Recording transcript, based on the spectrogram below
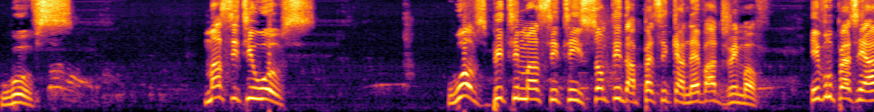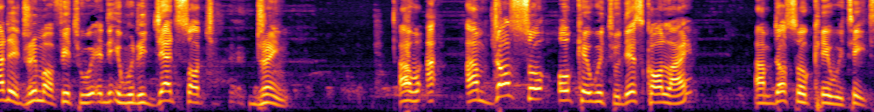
Wolves. Man City Wolves. Wolves beating Man City is something that person can never dream of. Even person had a dream of it, he will reject such dream. I, I, I'm just so okay with today's scoreline. I'm just okay with it.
